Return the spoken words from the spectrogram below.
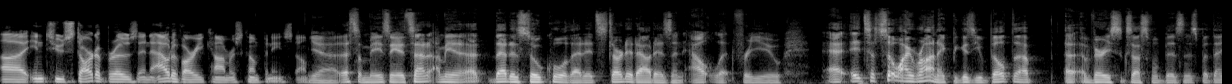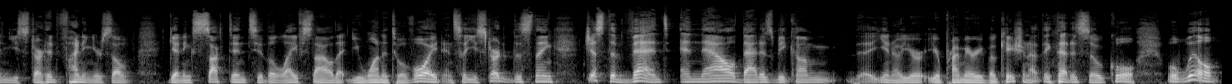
uh, into Startup Bros and out of our e-commerce company. So yeah, that's amazing. It's not. I mean, that, that is so cool that it started out as an outlet for you. Uh, it's so ironic because you built up a, very successful business, but then you started finding yourself getting sucked into the lifestyle that you wanted to avoid, and so you started this thing just to vent, and now that has become uh, you know your your primary vocation. I think that is so cool. Well, Will,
